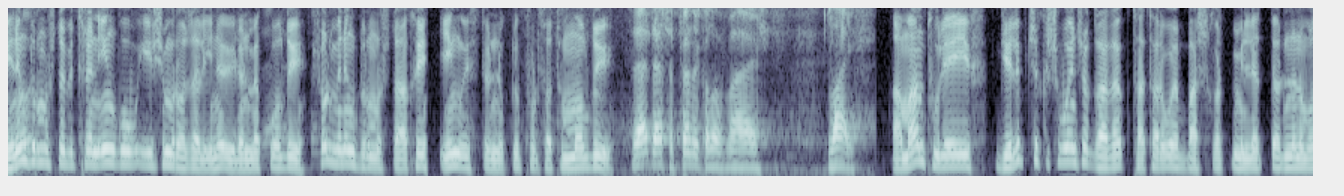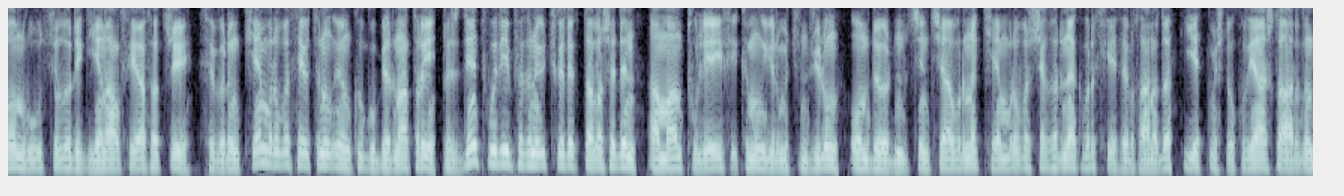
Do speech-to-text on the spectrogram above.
Meniň durmuşda bitiren iň gowy işim Rozaline öýlenmek boldy. Şol meniň durmuşdaky iň üstünlikli pursatym boldy. That that's a pinnacle of my life. Aman Tuleýew, gelip çykyşy boýunça gazak, tatar we başgyrt milletlerinden bolan russiýaly regional syýasatçy, Sibiriň Kemrowo sebitiniň öňki gubernatory, prezident wezipesine üç gezek dalaş eden Aman Tuleýew iki müň ýigrimi üçünji ýylyň on dördünji sentýabrynda Kemrowo şäherindäki bir heselhanada ýetmiş dokuz ýaşda aradan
